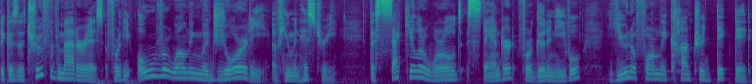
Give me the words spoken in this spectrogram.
Because the truth of the matter is, for the overwhelming majority of human history, the secular world's standard for good and evil uniformly contradicted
